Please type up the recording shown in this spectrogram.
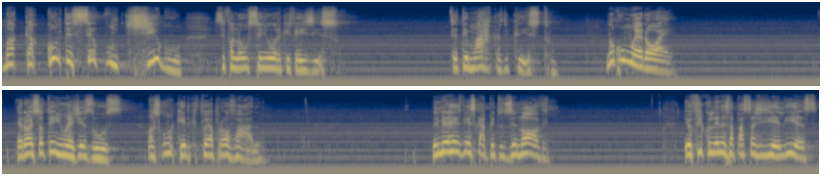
mas o que aconteceu contigo? Você falou, o Senhor que fez isso. Você tem marcas de Cristo. Não como um herói. Herói só tem um, é Jesus. Mas como aquele que foi aprovado. Primeira vez, capítulo 19. Eu fico lendo essa passagem de Elias.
